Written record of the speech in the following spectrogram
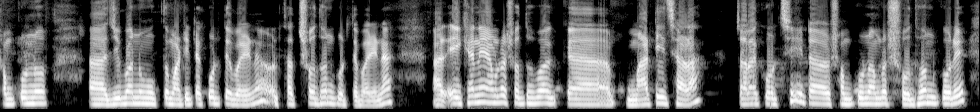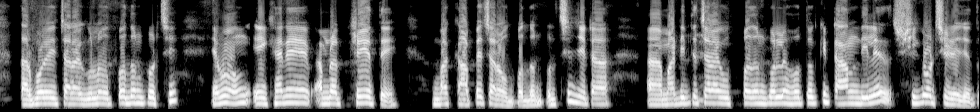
সম্পূর্ণ জীবাণুমুক্ত মাটিটা করতে পারি না অর্থাৎ শোধন করতে পারি না। আর এখানে আমরা শতভাগ মাটি ছাড়া চারা করছি এটা সম্পূর্ণ আমরা শোধন করে তারপরে এই চারাগুলো উৎপাদন করছি। এবং এখানে আমরা ট্রেতে বা কাপে চারা উৎপাদন করছি, যেটা মাটিতে চারা উৎপাদন করলে হতো কি, টান দিলে শিকড় ছিঁড়ে যেত।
